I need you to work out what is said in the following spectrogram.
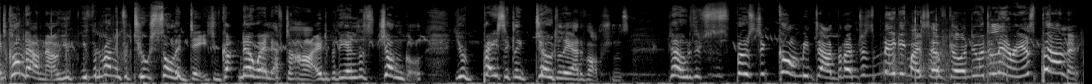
Right, calm down now. You, you've been running for two solid days. You've got nowhere left to hide but the endless jungle. You're basically totally out of options. No, this is supposed to calm me down, but I'm just making myself go into a delirious panic.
